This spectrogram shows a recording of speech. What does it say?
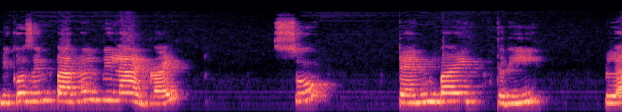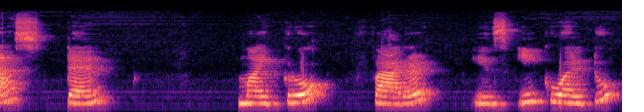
because in parallel we'll add, right? So 10 by 3 plus 10 microfarad is equal to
